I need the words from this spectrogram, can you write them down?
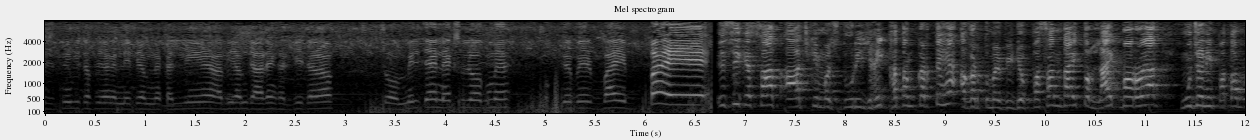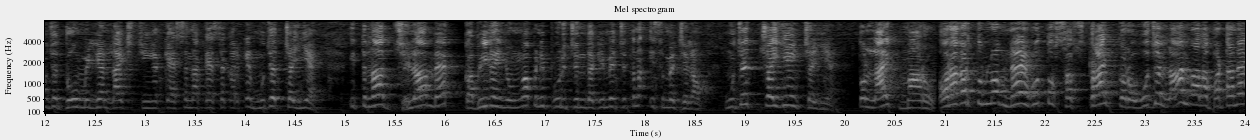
جتنی بھی تفریح کرنی تھی ہم نے کر لی ہیں۔ ابھی ہم جا رہے ہیں گھر کی طرف۔ تو ملتے ہیں نیکسٹ بلاگ میں۔ Bye bye. اسی کے ساتھ آج کی مجدوری یہی ختم کرتے ہیں۔ اگر تمہیں ویڈیو پسند آئی تو لائک مارو یار۔ مجھے نہیں پتا مجھے دو ملین لائکس چاہیے، کیسے نہ کیسے کر کے مجھے چاہیے۔ اتنا جھلا میں کبھی نہیں ہوں گا اپنی پوری زندگی میں جتنا اس میں جھلا ہوں۔ مجھے چاہیے ہی چاہیے۔ تو لائک مارو۔ اور اگر تم لوگ نئے ہو تو سبسکرائب کرو۔ وہ جو لال والا بٹن ہے،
